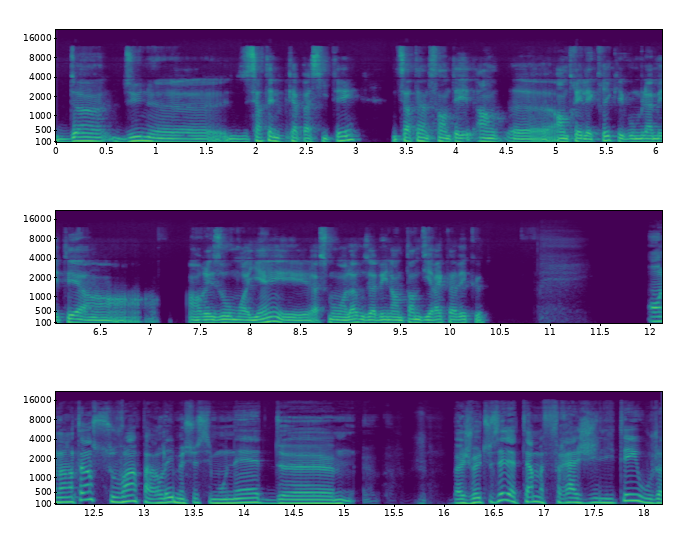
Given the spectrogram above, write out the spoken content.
d'un d'une certaine capacité, une certaine santé euh, entrée électrique et vous me la mettez en, en réseau moyen et à ce moment-là, vous avez une entente directe avec eux. On entend souvent parler, M. Simounet, de. Ben, je vais utiliser le terme fragilité ou je,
